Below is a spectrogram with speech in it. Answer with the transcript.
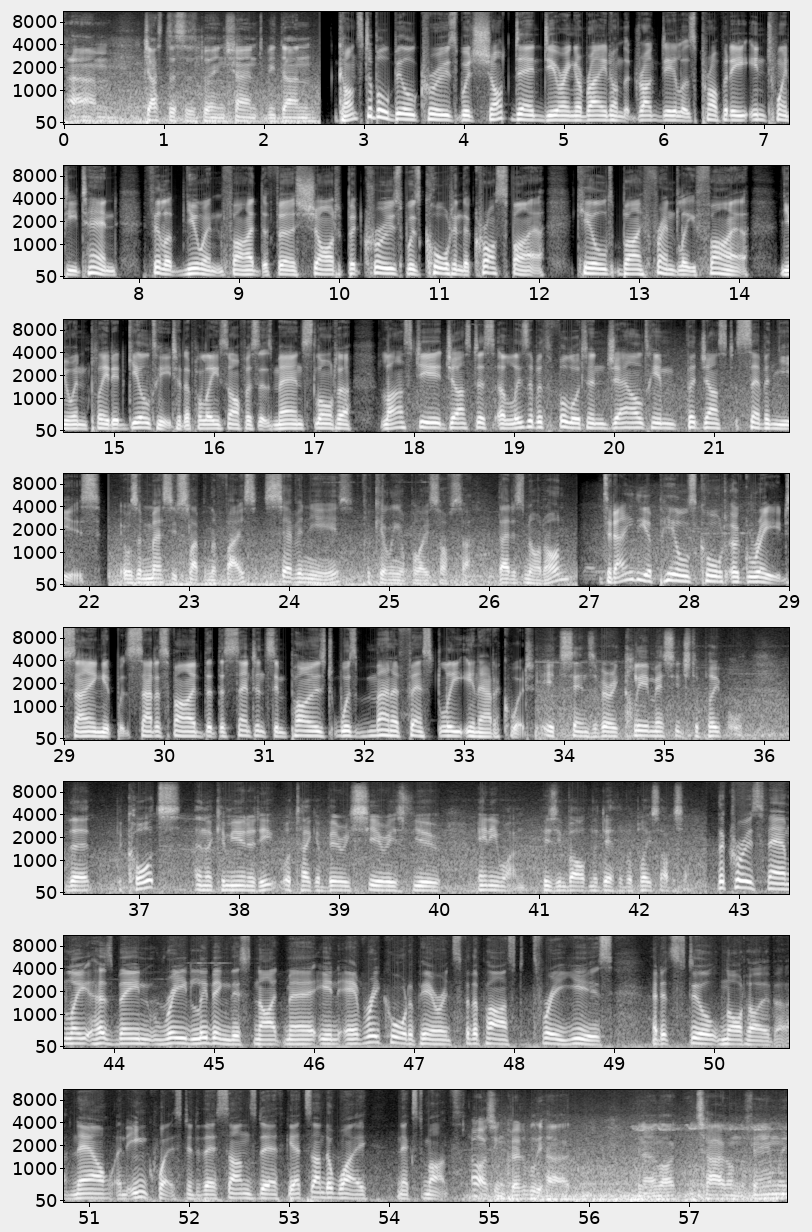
um, justice has been shown to be done. Constable Bill Crews was shot dead during a raid on the drug dealer's property in 2010. Philip Nguyen fired the first shot, but Crews was caught in the crossfire, killed by friendly fire. Nguyen pleaded guilty to the police officer's manslaughter. Last year, Justice Elizabeth Fullerton jailed him for just seven years. It was a massive slap in the face, seven years for killing a police officer. That is not on. Today, the appeals court agreed, saying it was satisfied that the sentence imposed was manifestly inadequate. It sends a very clear message to people that the courts and the community will take a very serious view anyone who's involved in the death of a police officer. The Crews family has been reliving this nightmare in every court appearance for the past three years, and it's still not over. Now, an inquest into their son's death gets underway next month. Oh, it's incredibly hard. You know, like it's hard on the family,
